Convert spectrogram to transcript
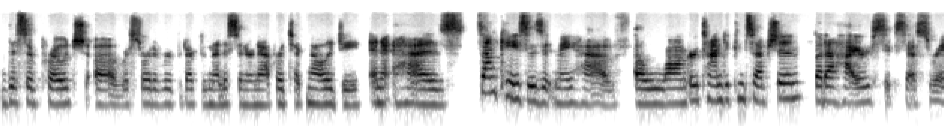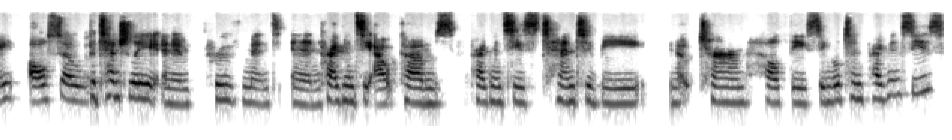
this approach of restorative reproductive medicine or NAPRO technology. And it has some cases, it may have a longer time to conception, but a higher success rate. Also, potentially an improvement in pregnancy outcomes. Pregnancies tend to be you know, term healthy singleton pregnancies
